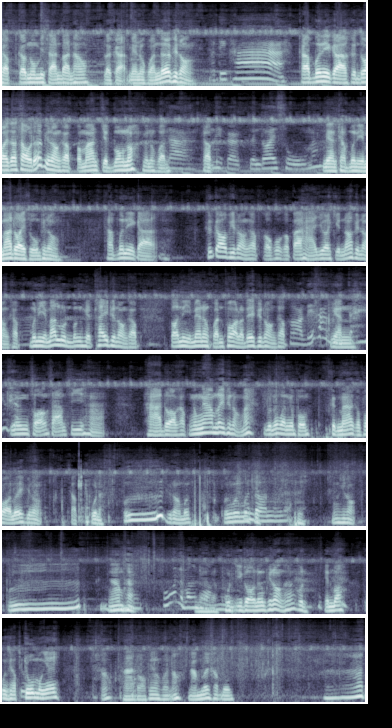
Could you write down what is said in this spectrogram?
ครับกับหนมอีสานบ้านเฮาแล้วก็แม่นองขวัญเด้อพี่น้องสวัสดีค่ะครับมื้อนี้ก็ขึ้นดอยตะเช้าเด้อพี่น้องครับประมาณ7:00นเนาะแม่นองขวัญจ้าครับนี่ก็ขึ้นดอยสูงนะแม่นครับมื้อนี้มาดอยสูงพี่น้อง ครับมื้อนี้ก็คือเก่าพี่น้องครับเขาคู่กับปลาหาอยู่หากินเนาะพี่น้องครับมื้อนี้มาลุ้นเบิ่งเห็ดไข่พี่น้องครับตอนนี้แม่นองขวัญพ่อเราได้พี่น้องครับก่อนเด้ค่ะแม่นหนึ่งสองสามสี่ห้าหาดอกครับงามๆเลยพี่น้องมาลุ้นน้ำกันกับผม ขึ้นมากับพ่อเลยพี่น้องครับพูดนะปื๊ดพี่น้องเบิ่งเบิ่งเบิ่งคุเบิ่ณง ดอนนึงละเบิ่งพี่น้องปื๊ดงามครับโอ้ระวังดเนี่อยกๆพุ่นอีกดอกหนึ่งพี่น้องครับคุณเห็นบ่คุณครับจูมบางไงเอาหาดอกพี่น้องก่อนเอานำเลยครับผมฮัด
